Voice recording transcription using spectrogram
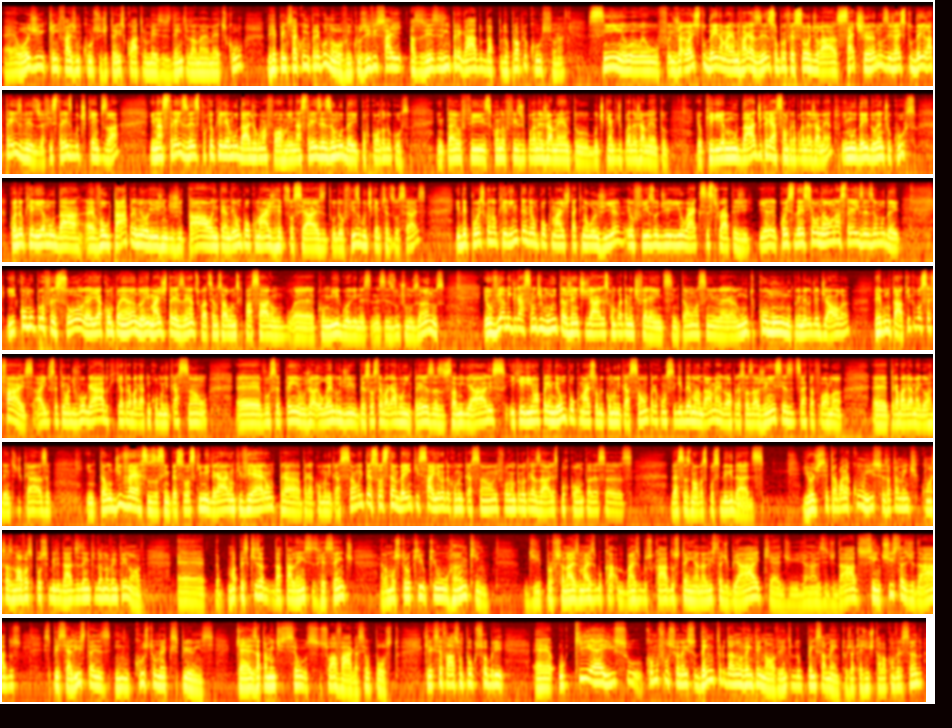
É, hoje, quem faz um curso de três, quatro meses dentro da Miami School, de repente sai com um emprego novo. Inclusive, sai, às vezes, empregado da, do próprio curso, né? Sim, eu, eu, eu, já, eu estudei na Miami várias vezes, sou professor de lá há sete anos e já estudei lá três vezes. Já fiz três bootcamps lá e nas três vezes porque eu queria mudar de alguma forma. E nas três vezes eu mudei por conta do curso. Então eu fiz, quando eu fiz de planejamento, bootcamp de planejamento, eu queria mudar de criação para planejamento e mudei durante o curso. Quando eu queria mudar, é, voltar para minha origem digital, entender um pouco mais de redes sociais e tudo, eu fiz bootcamp de redes sociais. E depois, quando eu queria entender um pouco mais de tecnologia, eu fiz o de UX Strategy. E é, coincidência ou não, nas três vezes eu mudei. E como professor, aí acompanhando aí mais de 300, 400 alunos que passaram é, comigo ali nesse, nesses últimos anos, eu vi a migração de muita gente de áreas completamente diferentes. Então, assim, é muito comum no primeiro dia de aula perguntar o que, que você faz. Aí você tem um advogado que quer trabalhar com comunicação. É, você tem, eu, já, eu lembro de pessoas que trabalhavam em empresas familiares e queriam aprender um pouco mais sobre comunicação para conseguir demandar melhor para suas agências e, de certa forma, é, trabalhar melhor dentro de casa. Então, diversos, assim, pessoas que migraram, que vieram para a comunicação e pessoas também que saíram da comunicação e foram para outras áreas por conta dessas, dessas novas possibilidades. E hoje você trabalha com isso, exatamente com essas novas possibilidades dentro da 99. É, uma pesquisa da Talenses recente, ela mostrou que, que um ranking de profissionais mais, mais buscados tem analista de BI, que é de, de, análise de dados, cientistas de dados, especialistas em Customer Experience, que é exatamente seu, sua vaga, seu posto. Queria que você falasse um pouco sobre é, o que é isso, como funciona isso dentro da 99, dentro do pensamento, já que a gente estava conversando.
